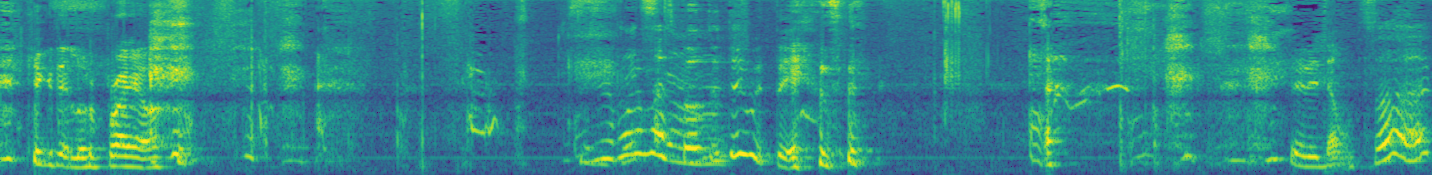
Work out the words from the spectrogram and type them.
Look at that little brown. What am I supposed to do with this? Said it don't suck.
